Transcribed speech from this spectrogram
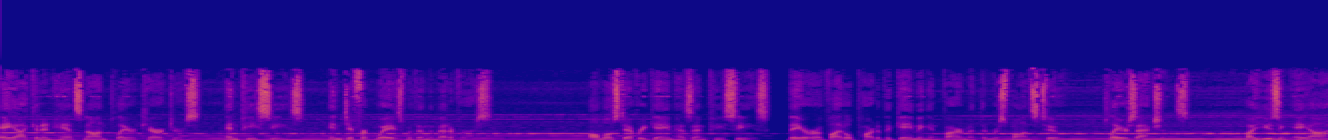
AI can enhance non-player characters, NPCs, in different ways within the metaverse. Almost every game has NPCs, they are a vital part of the gaming environment that responds to players' actions. By using AI,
